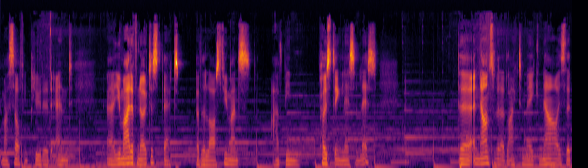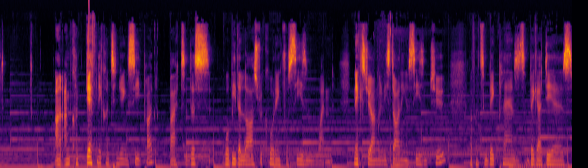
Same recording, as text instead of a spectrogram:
myself included. And uh, you might have noticed that over the last few months, I've been posting less and less the announcement that I'd like to make now is that I'm con- definitely continuing SeedPod, but this will be the last recording for season one. Next year, I'm going to be starting a season two. I've got some big plans and some big ideas.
